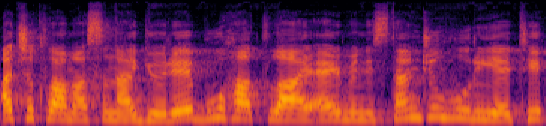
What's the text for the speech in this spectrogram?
açıklamasına göre bu hatlar Ermenistan Cumhuriyeti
